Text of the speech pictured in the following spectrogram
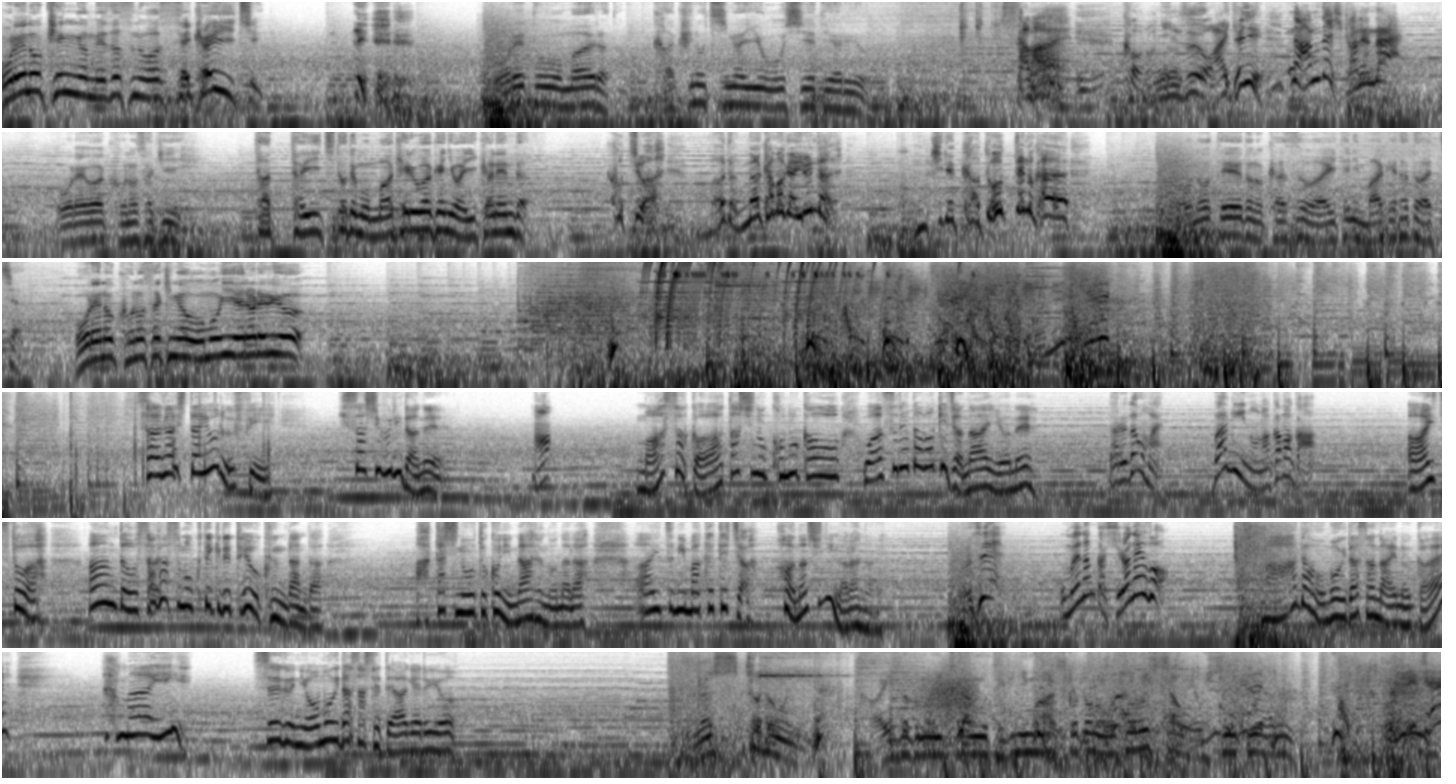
ー俺の剣が目指すのは世界一俺とお前らとの格の違いを教えてやるよ。貴様この人数を相手になんで引かねえんだ。俺はこの先たった一度でも負けるわけにはいかねえんだ。こっちはまだ仲間がいるんだ。本気で勝とうってんのか。この程度の数を相手に負けたとあっちゃ俺のこの先が思いやられるよ探したよルフィ久しぶりだね。あ？まさか私のこの顔を忘れたわけじゃないよね。誰だお前？バギーの仲間か？あいつとはあんたを探す目的で手を組んだんだ。私の男になるのならあいつに負けてちゃ話にならないうるせえ。お前なんか知らねえぞ。まだ思い出さないのかい？まあいい。すぐに思い出させてあげるよ。ナスタどもに海賊の一団を敵に回すことの恐ろしさを教えてやる。や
